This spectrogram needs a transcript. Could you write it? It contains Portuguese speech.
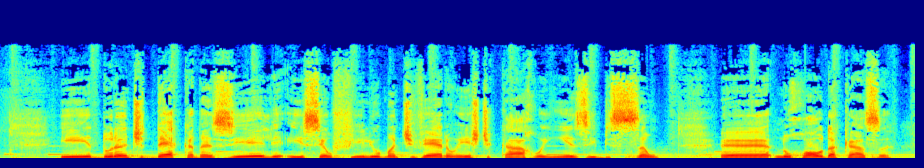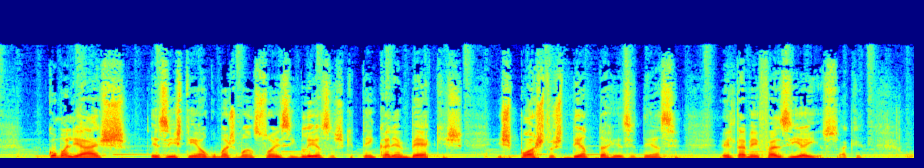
e durante décadas ele e seu filho mantiveram este carro em exibição é, no hall da casa. Como, aliás, existem algumas mansões inglesas que têm calhambeques expostos dentro da residência, ele também fazia isso.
